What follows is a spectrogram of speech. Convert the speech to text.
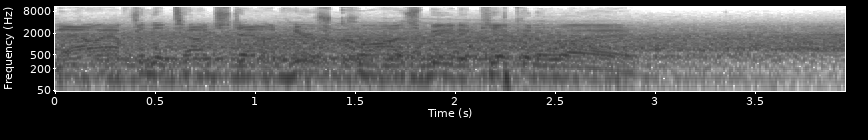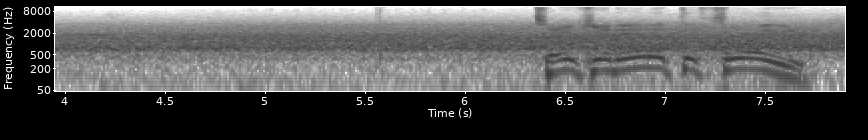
Now after the touchdown, here's Crosby to kick it away. Taken in at the three.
